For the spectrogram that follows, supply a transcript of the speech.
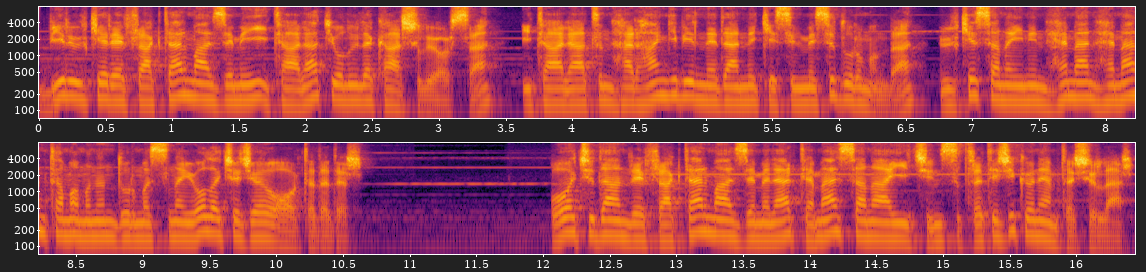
Bir ülke refrakter malzemeyi ithalat yoluyla karşılıyorsa, ithalatın herhangi bir nedenle kesilmesi durumunda, ülke sanayinin hemen hemen tamamının durmasına yol açacağı ortadadır. O açıdan refrakter malzemeler temel sanayi için stratejik önem taşırlar.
